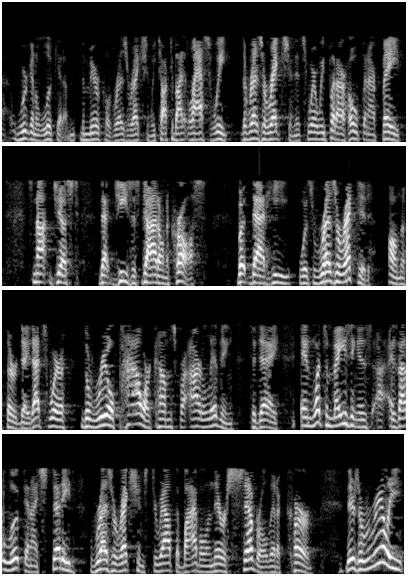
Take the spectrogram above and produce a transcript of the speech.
uh, we're going to look at a, the miracle of resurrection. We talked about it last week. The resurrection. It's where we put our hope and our faith. It's not just that Jesus died on the cross, but that He was resurrected on the third day. That's where the real power comes for our living today. And what's amazing is, uh, as I looked and I studied resurrections throughout the Bible, and there are several that occur, there's a really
